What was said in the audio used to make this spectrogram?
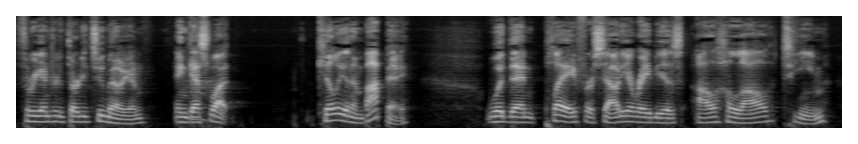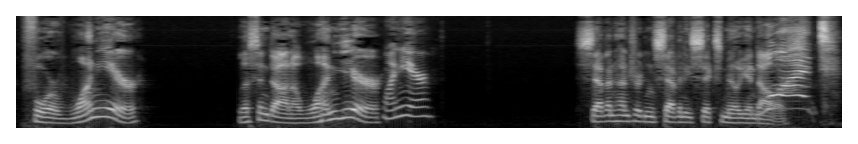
332 million. And guess what? Kylian Mbappe would then play for Saudi Arabia's Al Hilal team for one year. Listen, Donna, one year, One year. $776 million. What?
